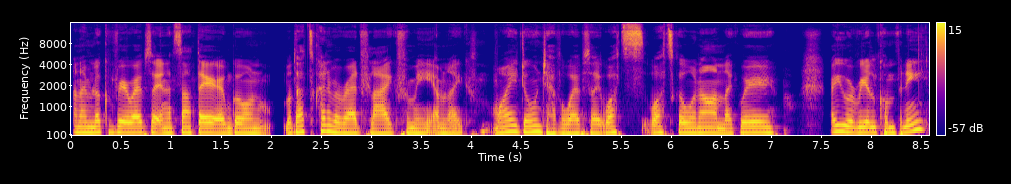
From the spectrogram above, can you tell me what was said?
and I'm looking for your website and it's not there, I'm going, well, that's kind of a red flag for me. I'm like, why don't you have a website? What's what's going on? Like, where are you a real company?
